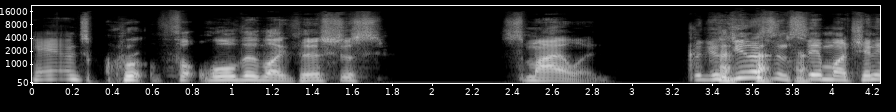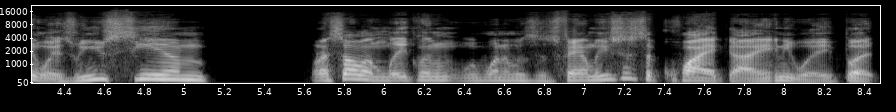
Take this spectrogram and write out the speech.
hands cr- folded like this, just smiling because he doesn't say much anyways. When you see him, when I saw him in Lakeland when it was his family, he's just a quiet guy anyway. But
